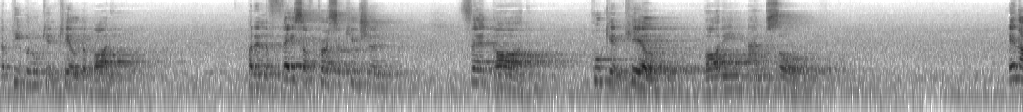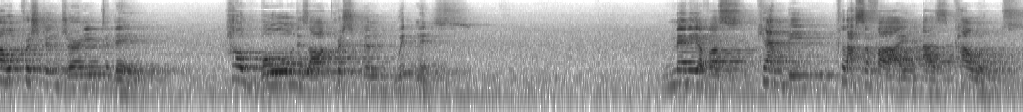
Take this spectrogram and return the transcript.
the people who can kill the body. But in the face of persecution, fear God who can kill body and soul. In our Christian journey today, how bold is our Christian witness? Many of us can be classified as cowards.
